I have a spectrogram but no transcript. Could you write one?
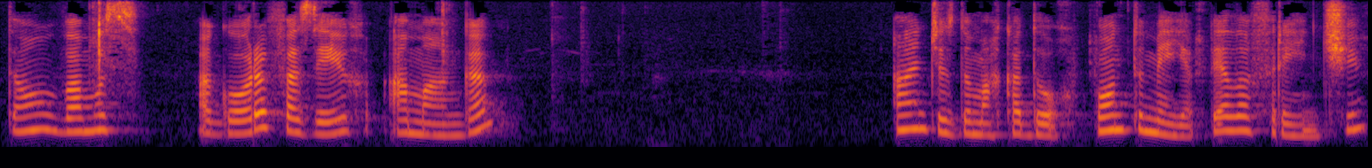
Então, vamos agora fazer a manga antes do marcador ponto meia pela frente.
